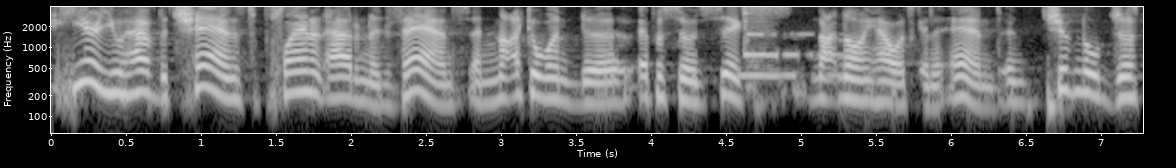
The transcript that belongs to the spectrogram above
here you have the chance to plan it out in advance and not go into episode six not knowing how it's going to end. And Chibnall just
